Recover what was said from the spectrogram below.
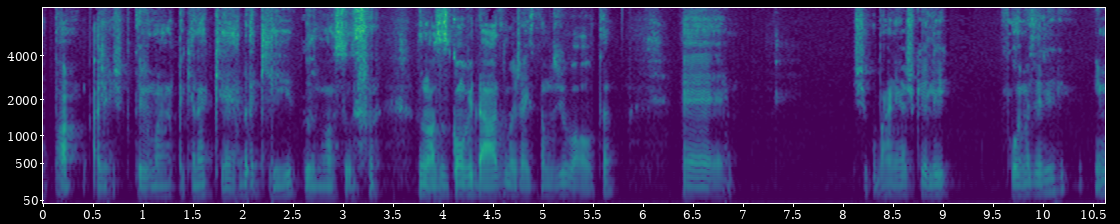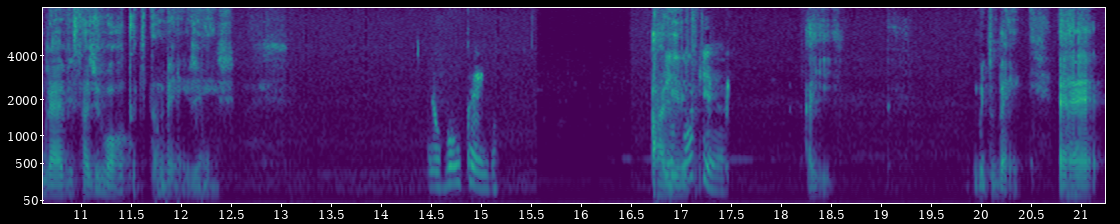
Opa, a gente teve uma pequena queda aqui dos nossos, dos nossos convidados, mas já estamos de volta. É, Chico Barney, acho que ele foi, mas ele em breve está de volta aqui também, gente. Eu voltei. Ali, Eu aqui. Aí. Muito bem. É,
